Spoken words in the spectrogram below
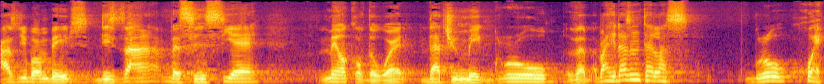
as newborn babes, desire the sincere milk of the word that you may grow but he doesn't tell us grow where.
